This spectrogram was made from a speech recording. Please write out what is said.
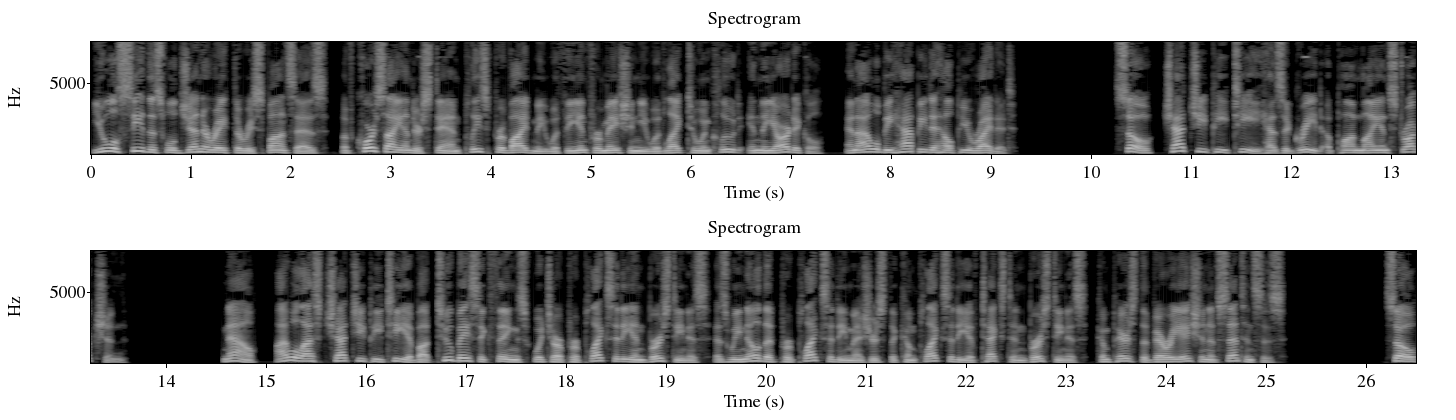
You will see this will generate the response as, of course I understand please provide me with the information you would like to include in the article, and I will be happy to help you write it. So, ChatGPT has agreed upon my instruction. Now, I will ask ChatGPT about two basic things which are perplexity and burstiness as we know that perplexity measures the complexity of text and burstiness compares the variation of sentences. So,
